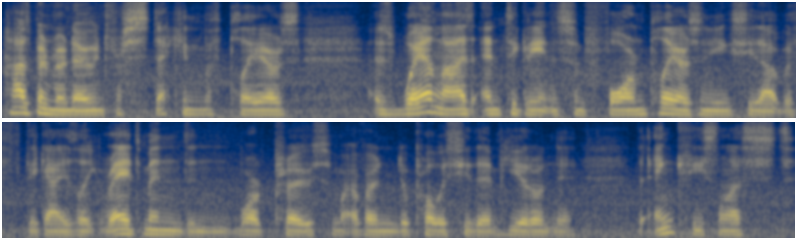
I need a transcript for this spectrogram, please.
has been renowned for sticking with players as well as integrating some foreign players and you can see that with the guys like Redmond and Ward Prowse and whatever and you'll probably see them here on the, the increase list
